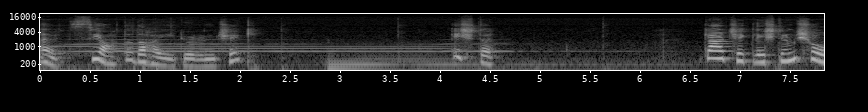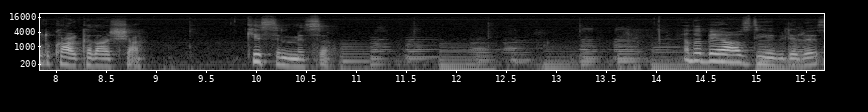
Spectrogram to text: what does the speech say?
Evet, siyah da daha iyi görünecek. İşte gerçekleştirmiş olduk arkadaşlar. Kesilmesi. Ya da beyaz diyebiliriz.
